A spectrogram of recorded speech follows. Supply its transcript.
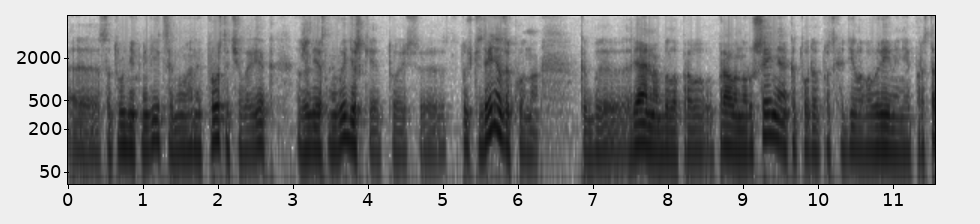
э, сотрудник милиции, но он просто человек железной выдержки. То есть э, с точки зрения закона, как бы реально было право, правонарушение, которое происходило во времени и пространстве.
